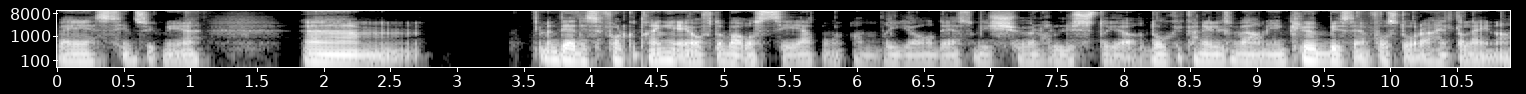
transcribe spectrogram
veier sinnssykt mye. Um, men det disse folka trenger, er ofte bare å se at noen andre gjør det som de sjøl har lyst til å gjøre. Da kan de liksom være med i en klubb istedenfor å stå der helt alene.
